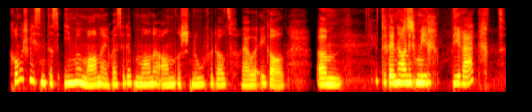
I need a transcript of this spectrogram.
komischerweise sind das immer Männer. Ich weiß nicht, ob Männer anders schnaufen als Frauen. Egal. Ähm, dann habe ich mich direkt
